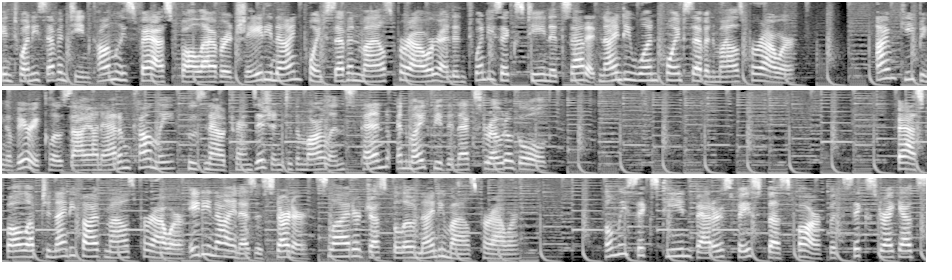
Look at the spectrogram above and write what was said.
In 2017 Conley's fastball averaged 89.7 miles per hour and in 2016 it sat at 91.7 miles per hour. I'm keeping a very close eye on Adam Conley, who's now transitioned to the Marlins pen, and might be the next Roto Gold. Fastball up to 95 miles per hour, 89 as a starter, slider just below 90 miles per hour. Only 16 batters faced thus far, but 6 strikeouts,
